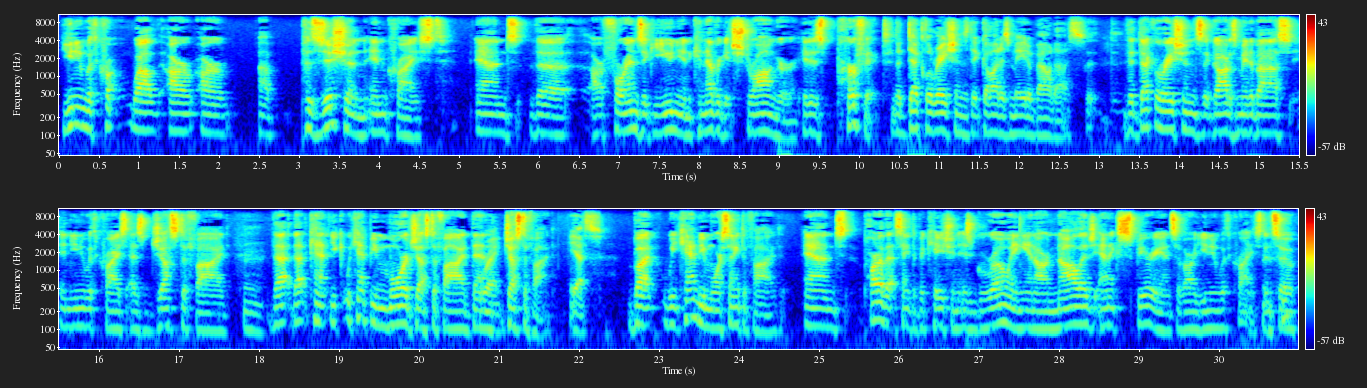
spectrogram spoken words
union with Christ, while our our uh, position in Christ and the our forensic union can never get stronger, it is perfect. The declarations that God has made about us. The declarations that God has made about us in union with Christ as justified, that that can't you, we can't be more justified than Right. justified. Yes. But we can be more sanctified. And part of that sanctification is growing in our knowledge and experience of our union with Christ. And so,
